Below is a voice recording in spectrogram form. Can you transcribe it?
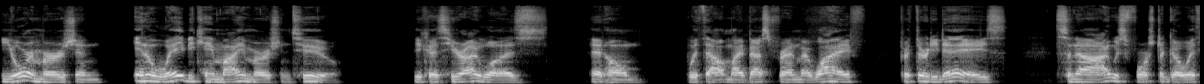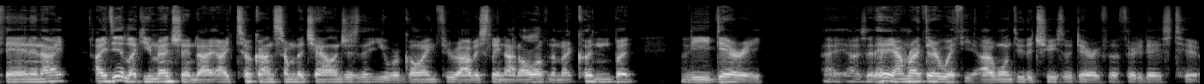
your immersion, in a way, became my immersion too. Because here I was at home without my best friend, my wife, for 30 days. So now I was forced to go within. And I, I did, like you mentioned, I, I took on some of the challenges that you were going through. Obviously, not all of them I couldn't, but the dairy. I, I said, hey, I'm right there with you. I won't do the cheese or dairy for the 30 days too.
